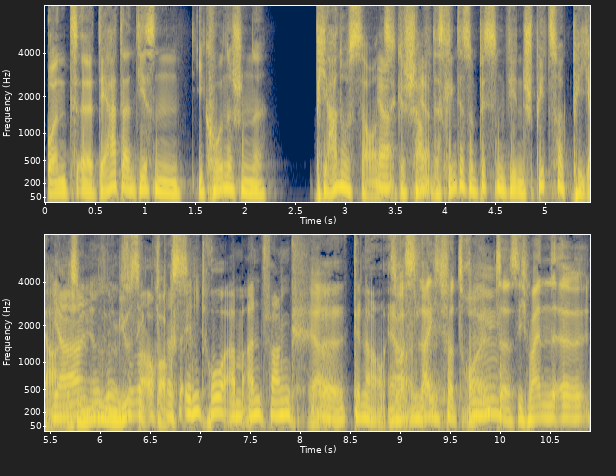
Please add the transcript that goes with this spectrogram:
Und äh, der hat dann diesen ikonischen Piano-Sound Ja, geschaffen. ja. Das klingt ja so ein bisschen wie ein Spielzeugpiano, Ja, so eine also, Musicbox. auch das Intro am Anfang. Ja. Äh, genau. Ja. so was leicht Verträumtes. Ich meine, äh,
